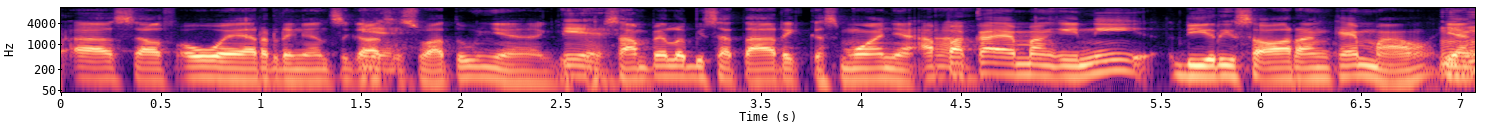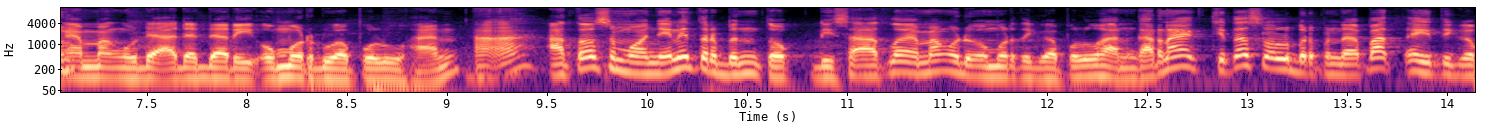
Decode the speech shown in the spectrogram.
uh, self aware dengan segala Iya. sesuatunya gitu. Iya. Sampai lo bisa tarik ke semuanya. Apakah emang ini diri seorang Kemal yang emang udah ada dari umur 20-an Ah. atau semuanya ini terbentuk di saat lo emang udah umur 30-an? Karena kita selalu berpendapat, eh 30-an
